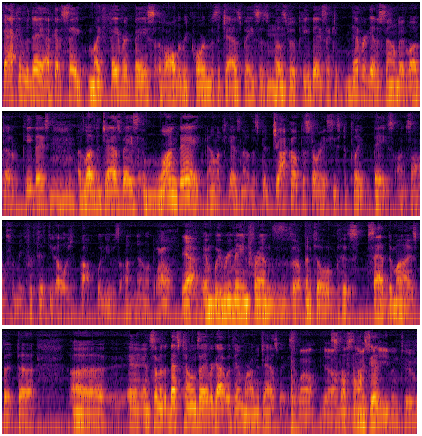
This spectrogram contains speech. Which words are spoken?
back in the day, I've got to say, my favorite bass of all to record was a jazz bass as opposed to a P bass. I could never get a sound I loved out of a P bass. Mhm. I loved the jazz bass. And one day, I don't know if you guys know this, but Jaco Pastorius used to play bass on songs for me for $50 a pop when he was unknown. Wow. Yeah, and we remained friends up until his sad demise. But uh, uh, and, and some of the best tones I ever got with him were on a jazz bass. Wow. Yeah. Stuff sounds nice and good. even too.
